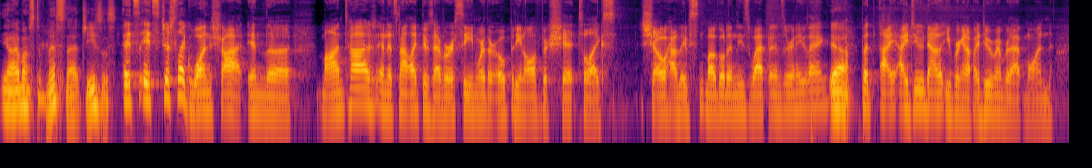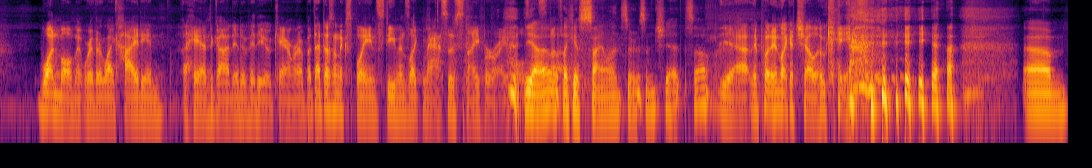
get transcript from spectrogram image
yeah, I must have missed that. Jesus. It's it's just like one shot in the montage, and it's not like there's ever a scene where they're opening all of their shit to like show how they've smuggled in these weapons or anything. Yeah. But I I do now that you bring it up, I do remember that one one moment where they're like hiding a handgun in a video camera, but that doesn't explain Steven's like massive sniper rifles. and Yeah, with like his silencers and shit. So. Yeah, they put in like a cello case. Um,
